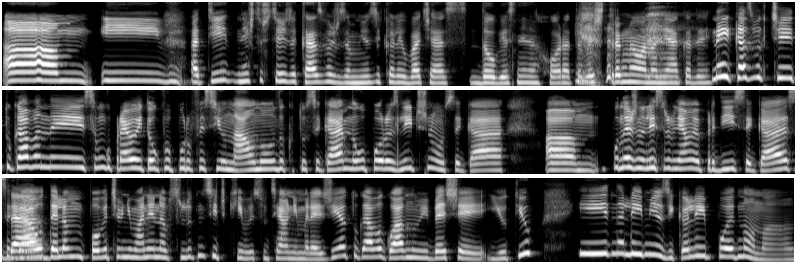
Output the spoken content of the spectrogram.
Ам, и А ти нещо ще да казваш за мюзикали, обаче аз да обясня на хората. Беше тръгнала на някъде. Не, казвах, че тогава не съм го правила и толкова професионално, докато сега е много по-различно. Сега, ам, понеже нали сравняваме преди и сега, сега Да. отделям повече внимание на абсолютно всички социални мрежи, а тогава главно ми беше YouTube и нали мюзикали по едно на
